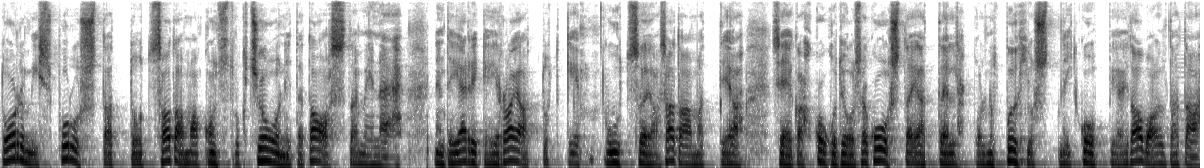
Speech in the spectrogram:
tormis purustatud sadama konstruktsioonide taastamine. Nende järgi ei rajatudki uut sõjasadamat ja seega kogu teose koostajatel polnud põhjust neid koopiaid avaldada.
